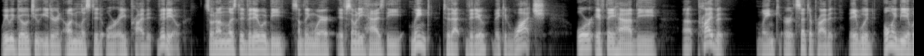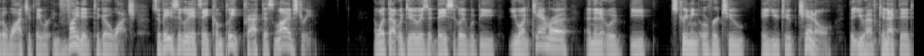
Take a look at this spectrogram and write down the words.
we would go to either an unlisted or a private video. So, an unlisted video would be something where if somebody has the link to that video, they could watch, or if they have the uh, private link or it's set to private, they would only be able to watch if they were invited to go watch. So, basically, it's a complete practice live stream. And what that would do is it basically would be you on camera, and then it would be streaming over to a YouTube channel that you have connected.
